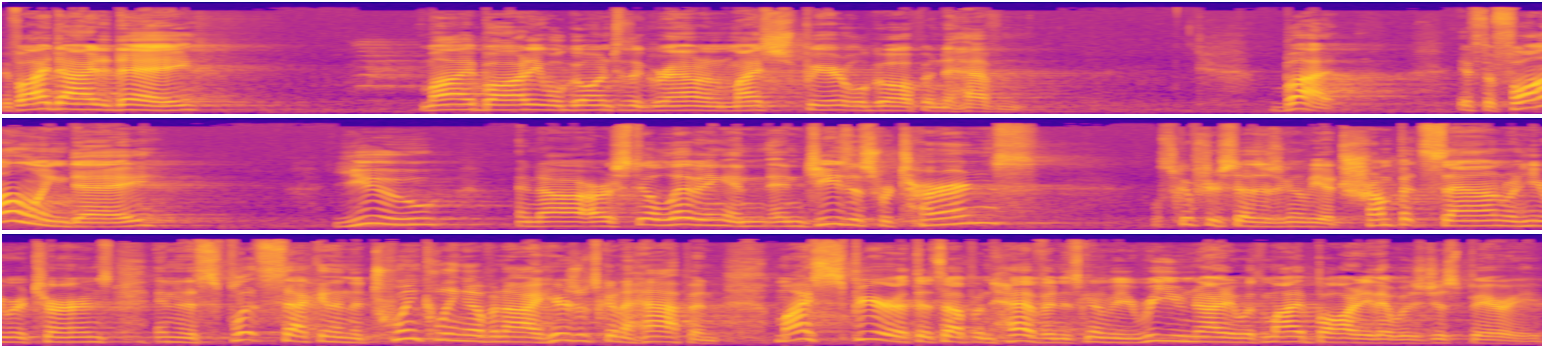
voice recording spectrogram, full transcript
If I die today, my body will go into the ground and my spirit will go up into heaven. But if the following day you and I are still living and, and Jesus returns, well, Scripture says there's going to be a trumpet sound when he returns, and in a split second, in the twinkling of an eye, here's what's going to happen. My spirit that's up in heaven is going to be reunited with my body that was just buried.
